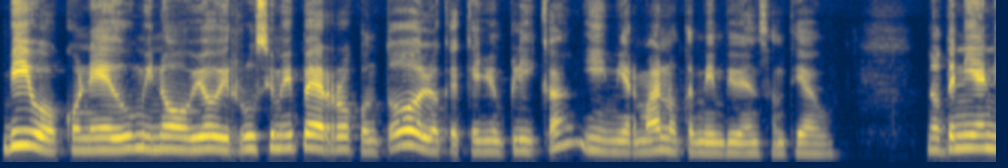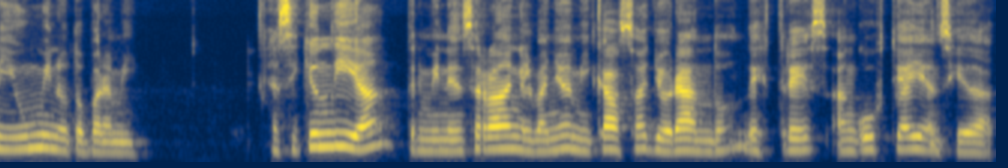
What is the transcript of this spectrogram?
Vivo con Edu, mi novio, y Rucio, mi perro, con todo lo que aquello implica, y mi hermano también vive en Santiago. No tenía ni un minuto para mí. Así que un día terminé encerrada en el baño de mi casa llorando de estrés, angustia y ansiedad.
